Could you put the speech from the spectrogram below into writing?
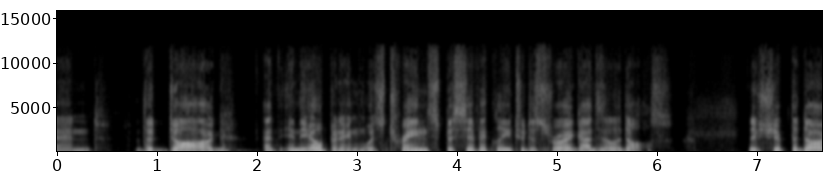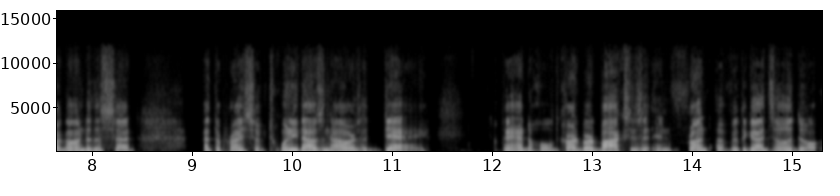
and the dog at in the opening was trained specifically to destroy Godzilla dolls. They shipped the dog onto the set at the price of twenty thousand dollars a day. They had to hold cardboard boxes in front of the Godzilla doll-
